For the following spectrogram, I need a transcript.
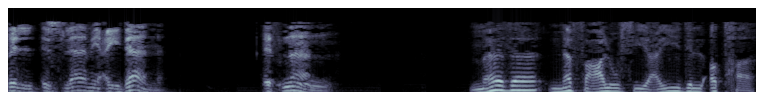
في الإسلام عيدان. اثنان. ماذا نفعل في عيد الأضحى؟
